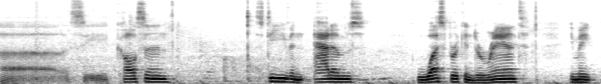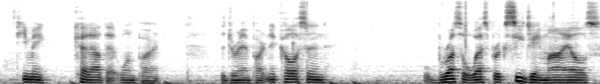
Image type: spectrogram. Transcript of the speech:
Uh, let's see, Carlson, Steven Adams, Westbrook and Durant. He may he may cut out that one part, the Durant part. Nick Collison, Russell Westbrook, C.J. Miles.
